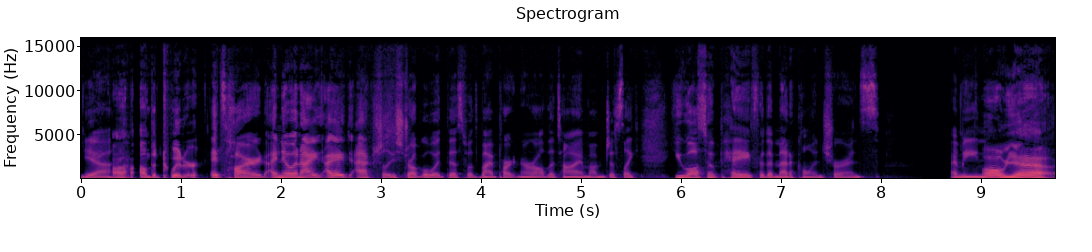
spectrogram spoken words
Yeah. uh, on the Twitter. It's hard. I know. And I, I actually struggle with this with my partner all the time. I'm just like, you also pay for the medical insurance. I mean, Oh yeah,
